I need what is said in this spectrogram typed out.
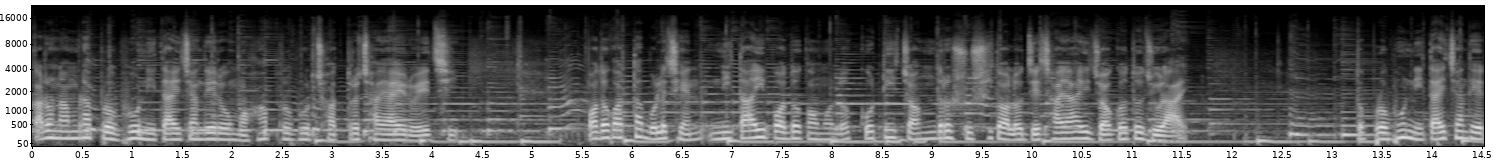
কারণ আমরা প্রভু নিতাই চাঁদের ও মহাপ্রভুর ছত্রছায়ায় রয়েছি। পদকর্তা বলেছেন, নিতাই পদকমল, কোটি চন্দ্র সুশীতল, যে ছায়ায় জগত জুড়ায়। তো প্রভু নিতাই চাঁদের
